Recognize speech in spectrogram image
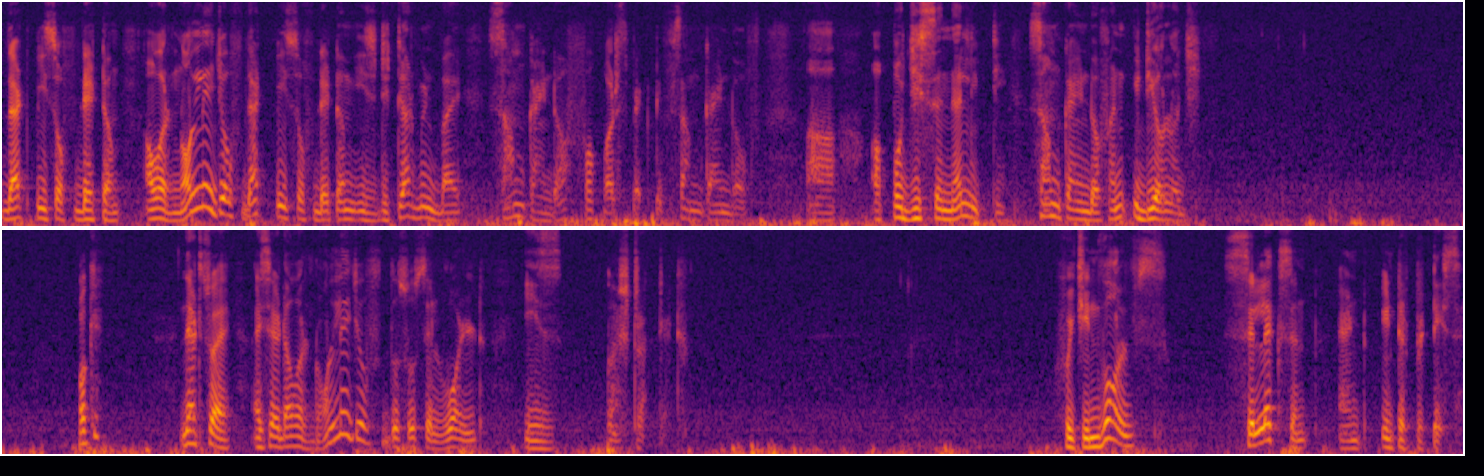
that piece of datum, our knowledge of that piece of datum is determined by some kind of a perspective, some kind of uh, a positionality, some kind of an ideology. Okay? That is why I said our knowledge of the social world is constructed. Which involves selection and interpretation.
